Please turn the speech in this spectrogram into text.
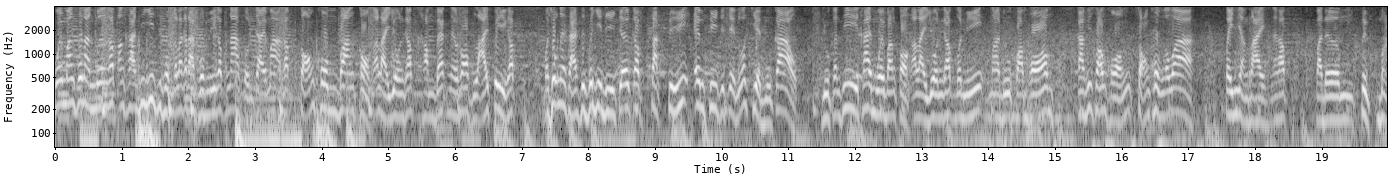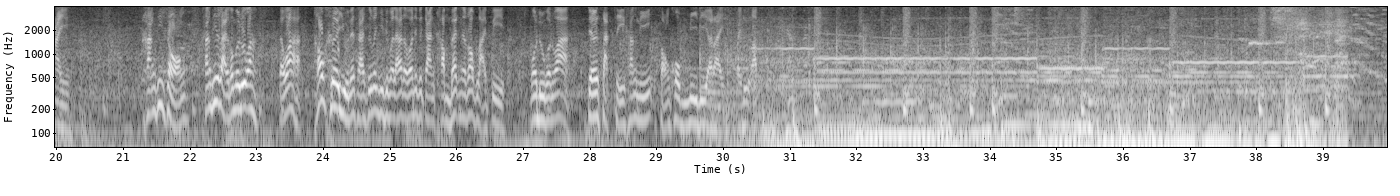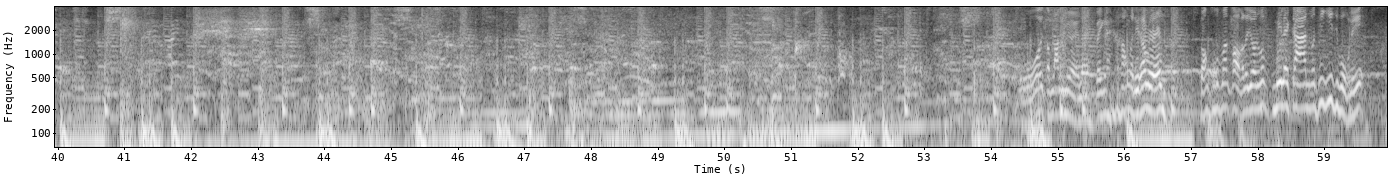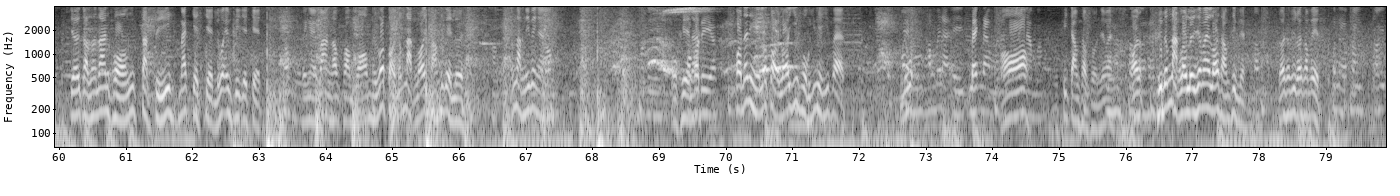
มวยมันสนั่นเมืองครับ อังคารที่ 26 กรกฎาคมนี้ครับ น่าสนใจมากครับสองคมบางกอกอะไหล่ยนครับ คัมแบ็กในรอบหลายปีครับ มาชกในสายศึกพระยินดีเจอกับศักดิ์ศรี MC77 หรือว่าเกียรติหมู่เก้าอยู่กันที่ค่ายมวยบางกอกอะไหล่ยนครับ วันนี้มาดูความพร้อม การฟิซ้อมของสองคมครับว่าเป็นอย่างไรนะครับ ประเดิมศึกใหม่ ครั้งที่ 2 ครั้งที่เท่าไหร่ก็ไม่รู้อะแต่ว่าเขาเคยอยู่ในสายซื้อบัญชีมาแล้ว แต่ว่านี่เป็นการคัมแบ็กในรอบหลายปี มาดูกันว่าเจอศักดิ์ศรีครั้งนี้2คมมีดีอะไรไปดูครับ โอ้ยกำลังเหนื่อยเลย เป็นไงครับสวัสดีครับผม สองคมบางกอกระยนต์มีรายการวันที่ 26 นี้ เจอกับทางด้านของศักดิ์ศรีแม็ก77 หรือว่า MC77 เป็นไงบ้างครับความพร้อมเห็นว่าต่อยน้ำหนัก 131 เลยน้ำหนักนี้เป็นไงน้องโอเคนะพอดีครับก่อนหนั้นเห็นเราต่อย126 27 28 ไม่ผมทำไม่ได้ไอ้แม็กนัมอ๋อ แม็กนัมครับ พี่จำสับสนใช่ไหมอ๋อคือน้ำหนักเราเลยใช่ไหม130เนี่ยครับ130 131เสนอไปร้อย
